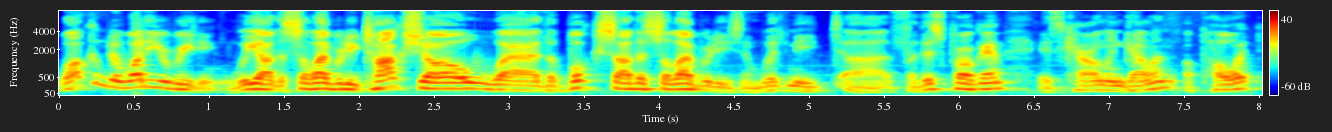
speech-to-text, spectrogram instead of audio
Welcome to What Are You Reading? We are the celebrity talk show where the books are the celebrities. And with me uh, for this program is Carolyn Gelland, a poet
